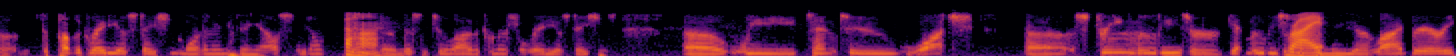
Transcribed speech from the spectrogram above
uh, the public radio station more than anything else. We don't Uh-huh. uh, listen to a lot of the commercial radio stations. Uh, we tend to watch uh, stream movies or get movies Right. from the uh, library.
